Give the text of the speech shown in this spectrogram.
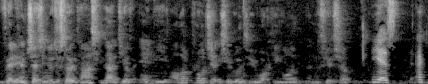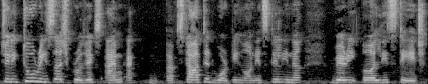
very interesting. I was just about to ask you that. Do you have any other projects you're going to be working on in the future? Yes, actually, two research projects I'm I've started working on. It's still in a very early stage.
